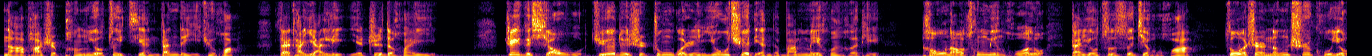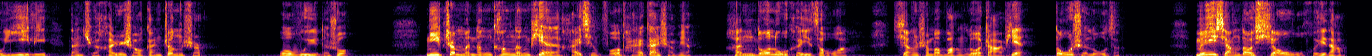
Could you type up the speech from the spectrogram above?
哪怕是朋友最简单的一句话，在他眼里也值得怀疑。这个小五绝对是中国人优缺点的完美混合体，头脑聪明活络，但又自私狡猾。做事能吃苦有毅力，但却很少干正事儿。我无语地说：“你这么能坑能骗，还请佛牌干什么呀？很多路可以走啊，像什么网络诈骗都是路子。”没想到小五回答：“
